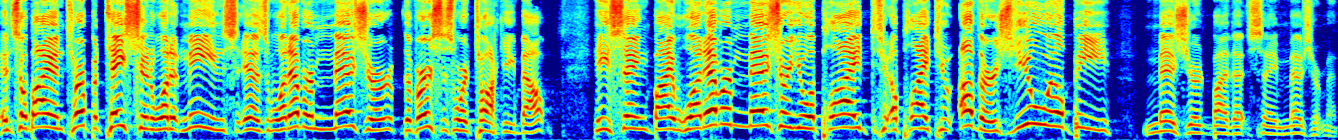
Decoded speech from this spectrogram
And so, by interpretation, what it means is whatever measure the verses we're talking about, he's saying by whatever measure you apply to, apply to others, you will be measured by that same measurement.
